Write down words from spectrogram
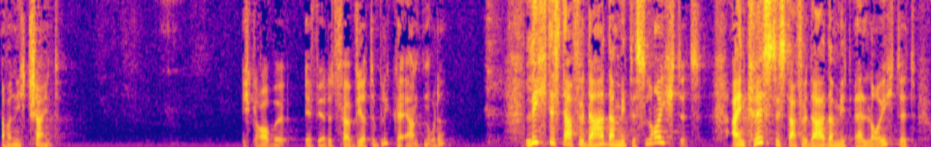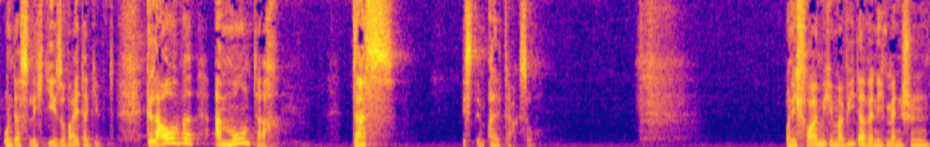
aber nicht scheint. Ich glaube, ihr werdet verwirrte Blicke ernten, oder? Licht ist dafür da, damit es leuchtet. Ein Christ ist dafür da, damit er leuchtet und das Licht Jesu weitergibt. Glaube am Montag, das ist im Alltag so. Und ich freue mich immer wieder, wenn ich Menschen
